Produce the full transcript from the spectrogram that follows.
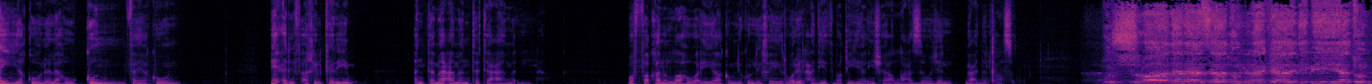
أن يقول له كن فيكون. اعرف أخي الكريم أنت مع من تتعامل. وفقنا الله وإياكم لكل خير وللحديث بقية إن شاء الله عز وجل بعد الفاصل. بشرى لنا زاد أكاديمية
